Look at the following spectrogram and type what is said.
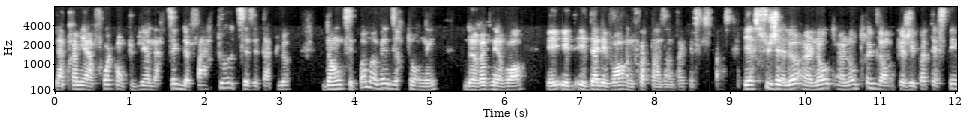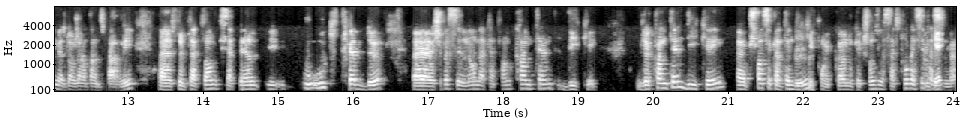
la première fois qu'on publie un article, de faire toutes ces étapes-là. Donc, c'est pas mauvais d'y retourner de revenir voir et, d'aller voir une fois de temps en temps qu'est-ce qui se passe. Et à ce sujet-là, un autre, un autre truc que je n'ai pas testé, mais dont j'ai entendu parler, euh, c'est une plateforme qui s'appelle ou, qui traite de, euh, je ne sais pas si c'est le nom de la plateforme, Content Decay. Le Content Decay, euh, je pense que c'est contentdecay.com ou quelque chose, ça se trouve assez facilement.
